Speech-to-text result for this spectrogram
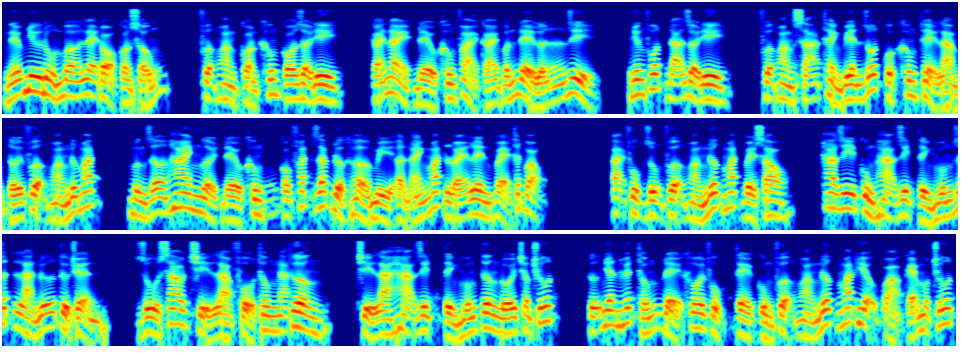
Nếu như đùm bơ lẹ đỏ còn sống, phượng hoàng còn không có rời đi cái này đều không phải cái vấn đề lớn hơn gì, nhưng phốt đã rời đi, phượng hoàng xã thành viên rốt cuộc không thể làm tới phượng hoàng nước mắt, mừng rỡ hai người đều không có phát giác được hờ mỹ ẩn ánh mắt lóe lên vẻ thất vọng. Tại phục dụng phượng hoàng nước mắt về sau, ha di cùng hạ dịch tình huống rất là nữ từ chuyện dù sao chỉ là phổ thông ngã thương, chỉ là hạ dịch tình huống tương đối chậm chút tự nhân huyết thống để khôi phục tề cùng phượng hoàng nước mắt hiệu quả kém một chút.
